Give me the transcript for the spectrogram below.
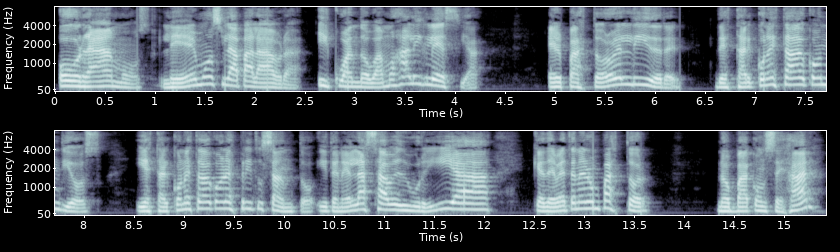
oramos, leemos la palabra y cuando vamos a la iglesia, el pastor o el líder de estar conectado con Dios y estar conectado con el Espíritu Santo y tener la sabiduría que debe tener un pastor, nos va a aconsejar,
